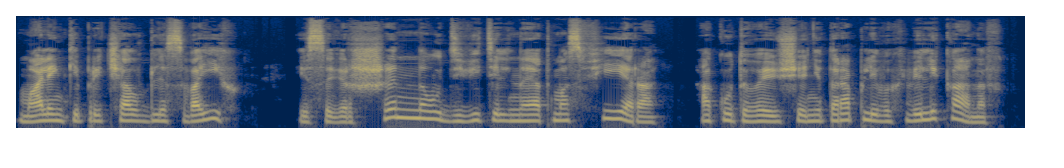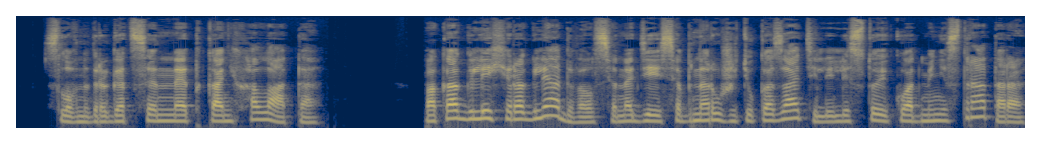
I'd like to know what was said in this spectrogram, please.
Маленький причал для своих и совершенно удивительная атмосфера, окутывающая неторопливых великанов, словно драгоценная ткань халата. Пока Глехер оглядывался, надеясь обнаружить указатель или стойку администратора,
